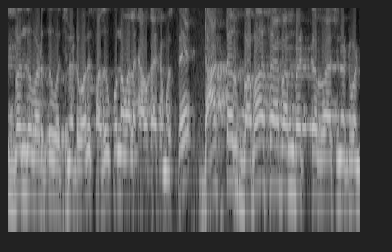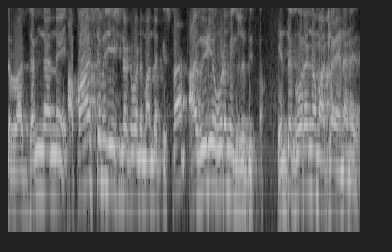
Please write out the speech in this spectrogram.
ఇబ్బంది పడుతూ వచ్చినట్టు వాళ్ళు చదువుకున్న వాళ్ళకి అవకాశం వస్తే డాక్టర్ బాబాసాహెబ్ అంబేద్కర్ రాసినటువంటి రాజ్యాంగాన్ని అపాస్యం చేసినటువంటి మందకృష్ణ ఆ వీడియో కూడా మీకు చూపిస్తాం. ఎంత ఘోరంగా మాట్లాడండి అనేది.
